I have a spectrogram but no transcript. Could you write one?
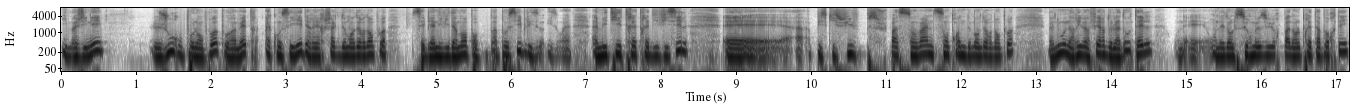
Imaginez le jour où Pôle emploi pourra mettre un conseiller derrière chaque demandeur d'emploi. C'est bien évidemment pas possible, ils ont, un, métier très très difficile. Et puisqu'ils suivent, je pas, 120, 130 demandeurs d'emploi, ben nous, on arrive à faire de la dentelle. On est, on est dans le sur-mesure, pas dans le prêt-à-porter,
